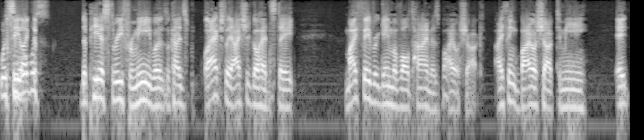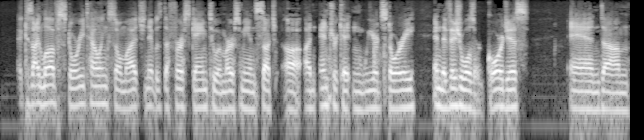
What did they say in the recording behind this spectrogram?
Well, see, like was... the, the PS3 for me was because well, actually I should go ahead and state my favorite game of all time is Bioshock. I think Bioshock to me it because I love storytelling so much, and it was the first game to immerse me in such uh, an intricate and weird story, and the visuals are gorgeous, and um,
